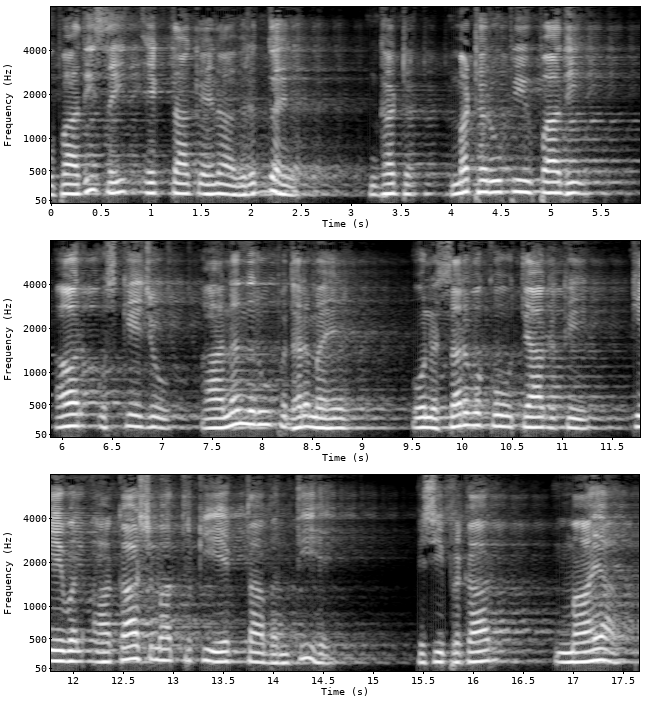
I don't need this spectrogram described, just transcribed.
उपाधि सहित एकता कहना विरुद्ध है। घट, मठ रूपी उपाधि और उसके जो आनंद रूप धर्म है, उन सर्व को त्याग के केवल आकाश मात्र की एकता बनती है। इसी प्रकार माया,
